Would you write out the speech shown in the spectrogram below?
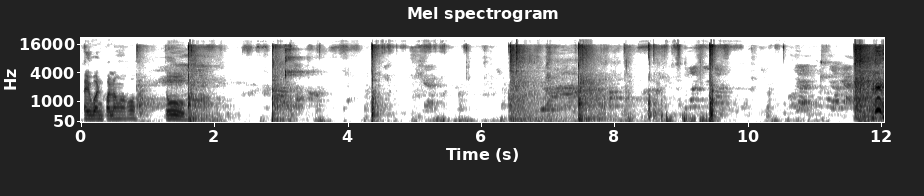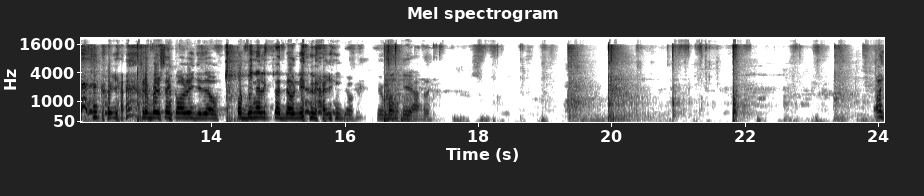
Ay, one pa lang ako. Two. Kuya, reverse psychology daw. Pag binaliktad daw nila, yun daw yung mangyayari. Ay!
